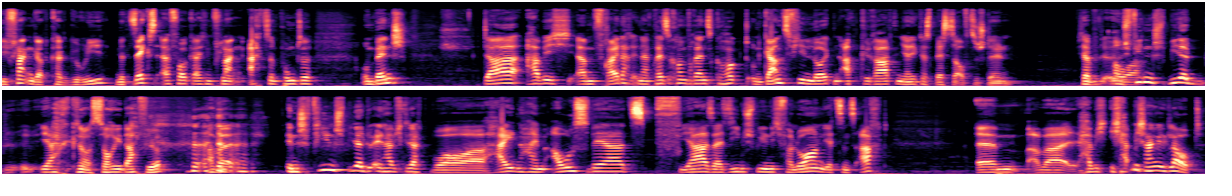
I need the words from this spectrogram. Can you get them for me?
die Flankenguard-Kategorie, mit sechs erfolgreichen Flanken, 18 Punkte. Und Bench, da habe ich am Freitag in der Pressekonferenz gehockt und ganz vielen Leuten abgeraten, Janik das Beste aufzustellen. Ich habe äh, vielen Spieler, ja genau, sorry dafür, aber in vielen Spielerduellen habe ich gedacht, boah, Heidenheim auswärts, pf, ja, seit sieben Spielen nicht verloren, jetzt sind es acht. Ähm, aber hab ich, ich habe mich dran geglaubt.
